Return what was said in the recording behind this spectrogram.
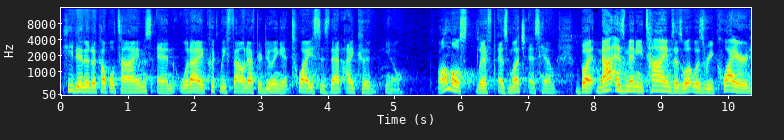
he did it a couple times. And what I quickly found after doing it twice is that I could, you know, almost lift as much as him, but not as many times as what was required.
